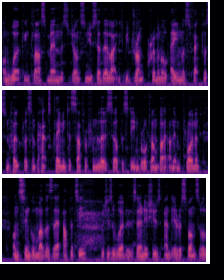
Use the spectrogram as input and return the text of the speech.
On working class men, Mr. Johnson, you said they're likely to be drunk, criminal, aimless, feckless, and hopeless, and perhaps claiming to suffer from low self esteem brought on by unemployment. On single mothers, they're uppity, which is a word with its own issues, and irresponsible.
